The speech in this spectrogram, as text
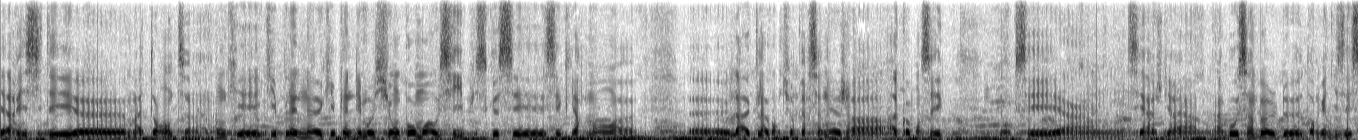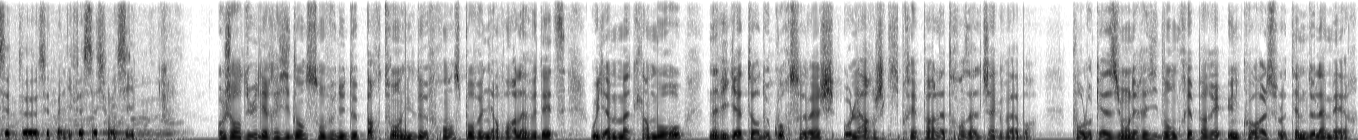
y a résidé euh, ma tante, qui est, qui est pleine, pleine d'émotions pour moi aussi, puisque c'est clairement euh, euh, là que l'aventure personnelle a, commencé. Donc c'est un, un, je dirais un, beau symbole d'organiser cette, cette manifestation ici. Aujourd'hui, les résidents sont venus de partout en Ile-de-France pour venir voir la vedette, William Matelin-Moreau, navigateur de course au large qui prépare la Transat Jacques Vabre. Pour l'occasion, les résidents ont préparé une chorale sur le thème de la mer.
